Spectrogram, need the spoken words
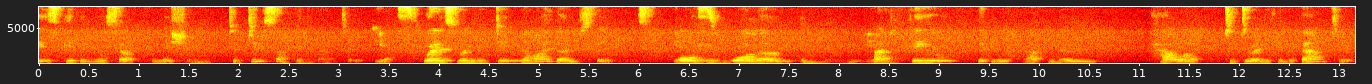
is giving yourself permission to do something about it. Yes. Whereas when you deny those things, Yes. or you wallow in them Yeah. and feel that you have no power to do anything about it,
